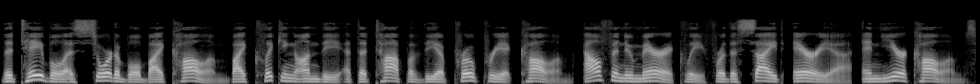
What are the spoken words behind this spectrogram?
The table is sortable by column by clicking on the at the top of the appropriate column, alphanumerically for the site, area, and year columns,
